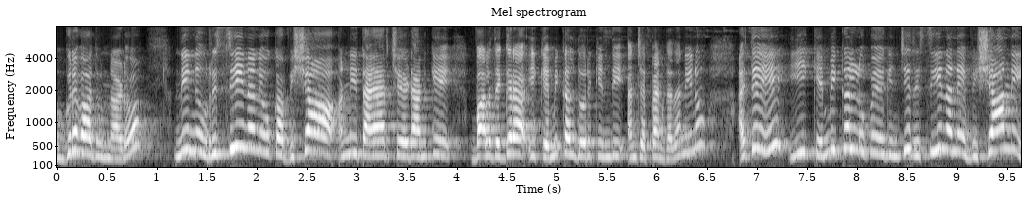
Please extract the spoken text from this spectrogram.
ఉగ్రవాది ఉన్నాడో నిన్ను రిసీన్ అనే ఒక విషాన్ని తయారు చేయడానికి వాళ్ళ దగ్గర ఈ కెమికల్ దొరికింది అని చెప్పాను కదా నేను. అయితే ఈ కెమికల్ని ఉపయోగించి రిసీన్ అనే విషాన్ని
